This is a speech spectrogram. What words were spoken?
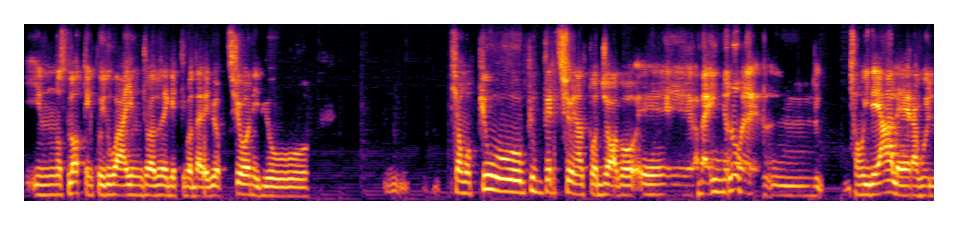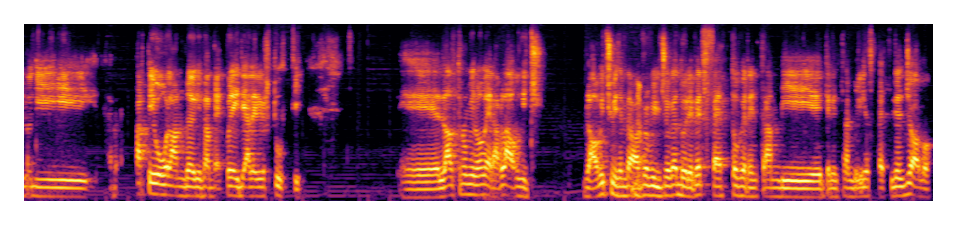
in uno slot in cui tu hai un giocatore che ti può dare più opzioni più diciamo più, più versioni al tuo gioco. E vabbè il mio nome diciamo ideale era quello di a parte Holland che vabbè quello è ideale per tutti. E l'altro mio nome era Vlaovic Vlaovic mi sembrava no. proprio il giocatore perfetto per entrambi, per entrambi gli aspetti del gioco.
